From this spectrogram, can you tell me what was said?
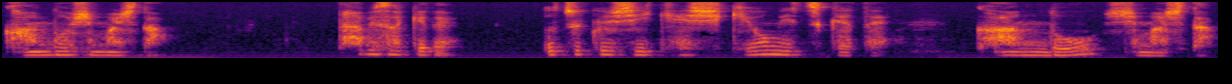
感動しました。旅先で美しい景色を見つけて感動しました。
